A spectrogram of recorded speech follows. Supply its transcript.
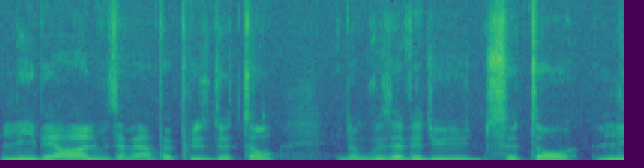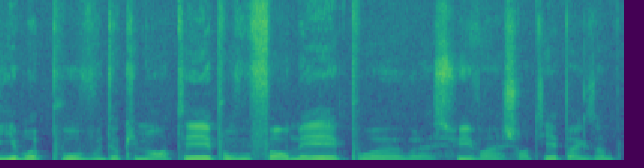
libéral, vous avez un peu plus de temps, donc vous avez du, ce temps libre pour vous documenter, pour vous former pour voilà, suivre un chantier, par exemple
